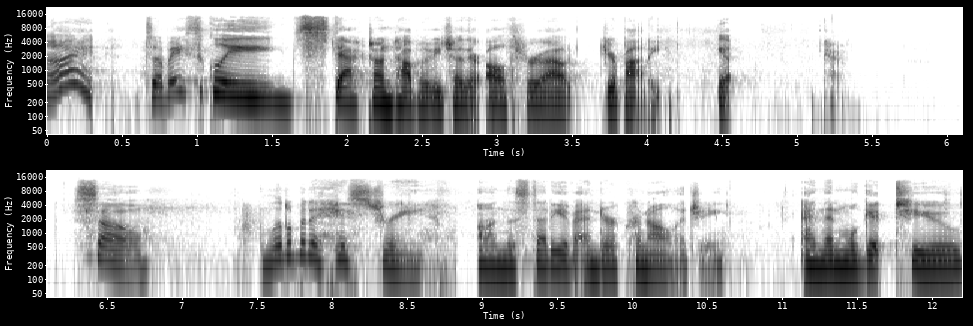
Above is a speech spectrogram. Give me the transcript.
All right. So basically, stacked on top of each other all throughout your body. Yep. Okay. So, a little bit of history on the study of endocrinology. And then we'll get to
